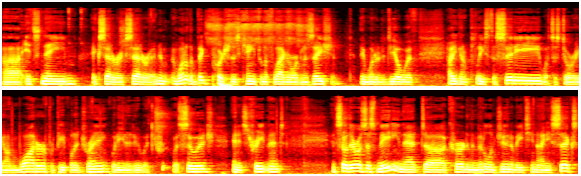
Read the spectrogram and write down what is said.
uh, its name, et cetera, et cetera. And one of the big pushes came from the Flagler organization. They wanted to deal with how are you going to police the city, what's the story on water for people to drink, what are you going to do with, with sewage and its treatment, and so there was this meeting that uh, occurred in the middle of June of 1896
